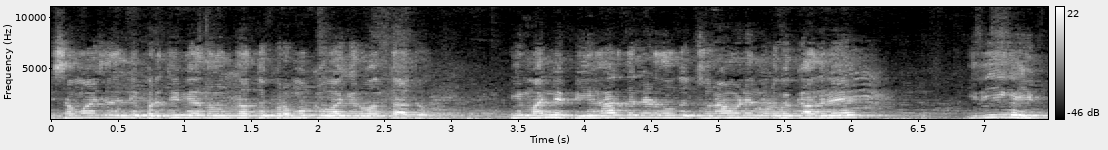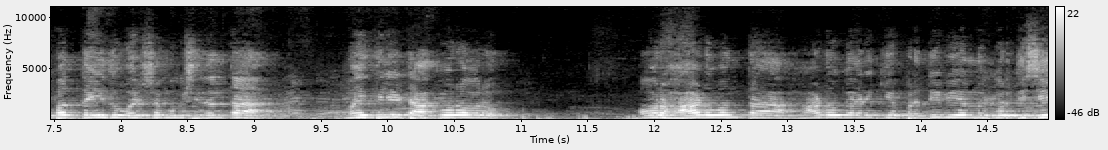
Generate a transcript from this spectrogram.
ಈ ಸಮಾಜದಲ್ಲಿ ಪ್ರತಿಭೆ ಅನ್ನುವಂಥದ್ದು ಪ್ರಮುಖವಾಗಿರುವಂಥದ್ದು. ಈ ಮೊನ್ನೆ ಬಿಹಾರದಲ್ಲಿ ನಡೆದ ಒಂದು ಚುನಾವಣೆ ನೋಡಬೇಕಾದ್ರೆ ಇದೀಗ ಇಪ್ಪತ್ತೈದು ವರ್ಷ ಮುಗಿಸಿದಂತ ಮೈಥಿಲಿ ಠಾಕೂರ್ ಅವರು ಅವರು ಹಾಡುವಂತ ಹಾಡುಗಾರಿಕೆ ಪ್ರತಿಭೆಯನ್ನು ಗುರುತಿಸಿ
